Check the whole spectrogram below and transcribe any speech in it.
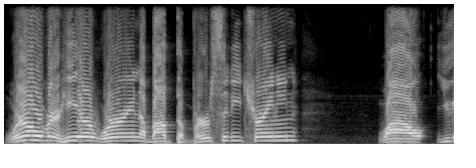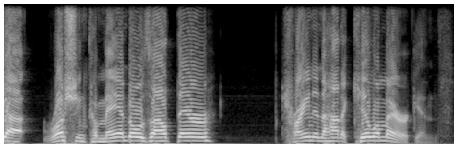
We're over here worrying about diversity training while you got Russian commandos out there training how to kill Americans.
